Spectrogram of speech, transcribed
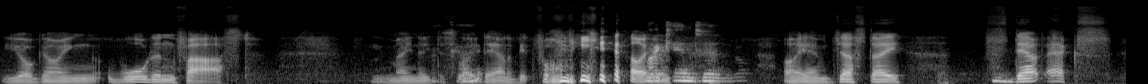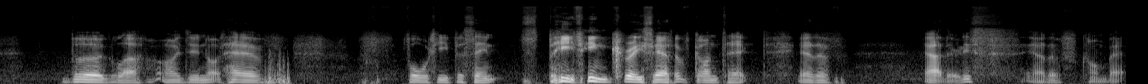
you're going Warden fast. You may need to slow down a bit for me. I I am can turn it off. I am just a stout axe burglar. I do not have 40% speed increase out of contact, out of, ah, there it is, out of combat.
